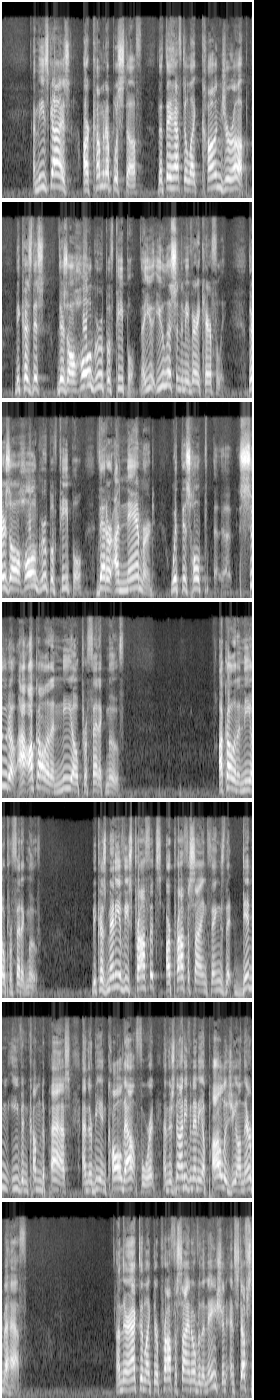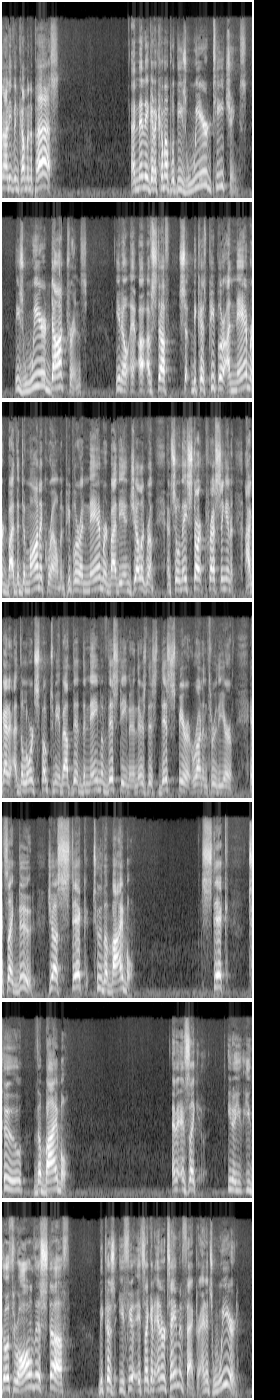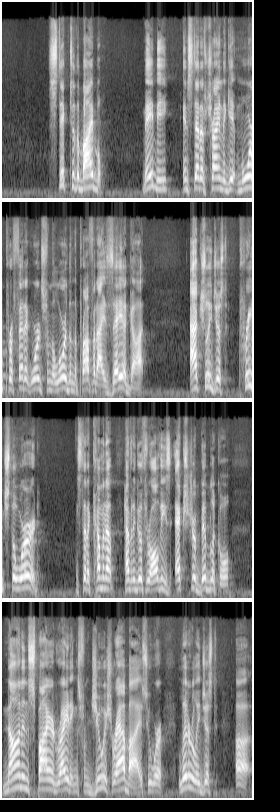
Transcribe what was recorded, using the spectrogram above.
And these guys are coming up with stuff that they have to like conjure up because this there's a whole group of people. Now you, you listen to me very carefully. There's a whole group of people that are enamored with this whole uh, pseudo, I'll call it a neo prophetic move. I'll call it a neo prophetic move. Because many of these prophets are prophesying things that didn't even come to pass, and they're being called out for it, and there's not even any apology on their behalf. And they're acting like they're prophesying over the nation, and stuff's not even coming to pass. And then they got to come up with these weird teachings, these weird doctrines you know, of stuff so, because people are enamored by the demonic realm and people are enamored by the angelic realm. And so when they start pressing in, I got the Lord spoke to me about the, the name of this demon and there's this this spirit running through the earth. It's like, dude, just stick to the Bible. Stick to the Bible. And it's like, you know, you, you go through all of this stuff because you feel it's like an entertainment factor and it's weird. Stick to the Bible. Maybe instead of trying to get more prophetic words from the Lord than the prophet Isaiah got, actually just preach the word. Instead of coming up, having to go through all these extra biblical, non inspired writings from Jewish rabbis who were literally just, uh,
